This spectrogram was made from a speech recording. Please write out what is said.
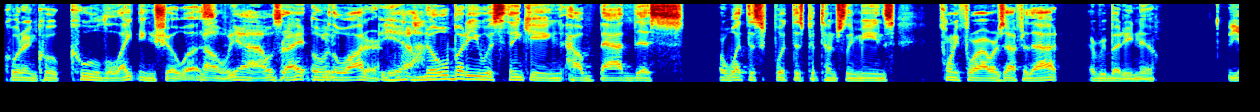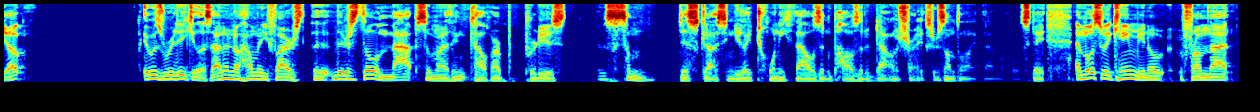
quote unquote cool the lightning show was. Oh yeah, I was right like, over the water. Yeah. nobody was thinking how bad this or what this what this potentially means. 24 hours after that, everybody knew. Yep. It was ridiculous. I don't know how many fires. uh, There's still a map somewhere. I think Cal Fire produced. It was some disgusting. You like twenty thousand positive down strikes or something like that in the whole state, and most of it came, you know, from that.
